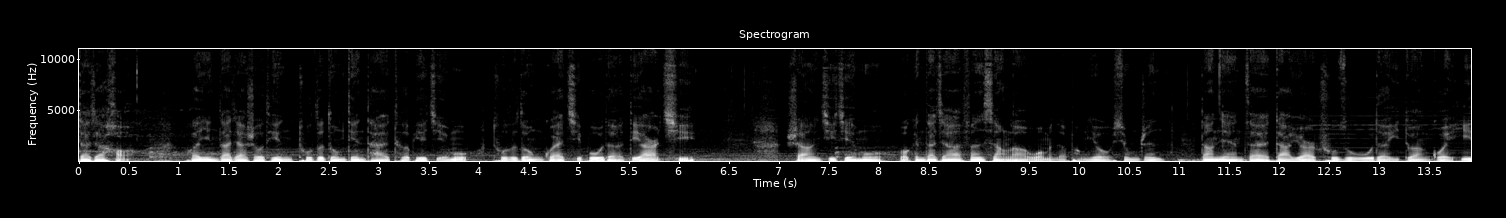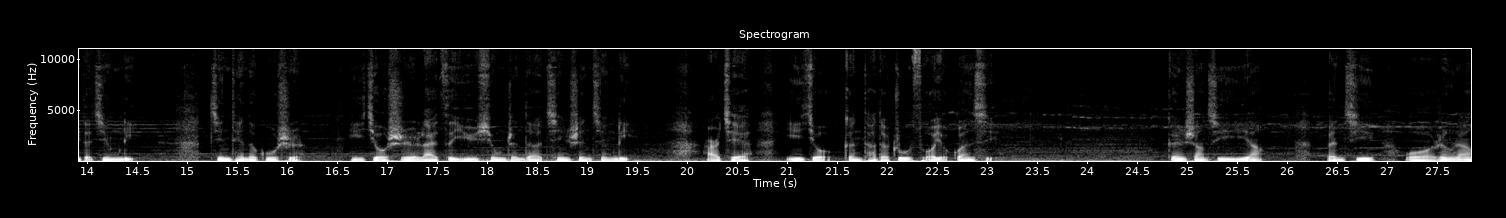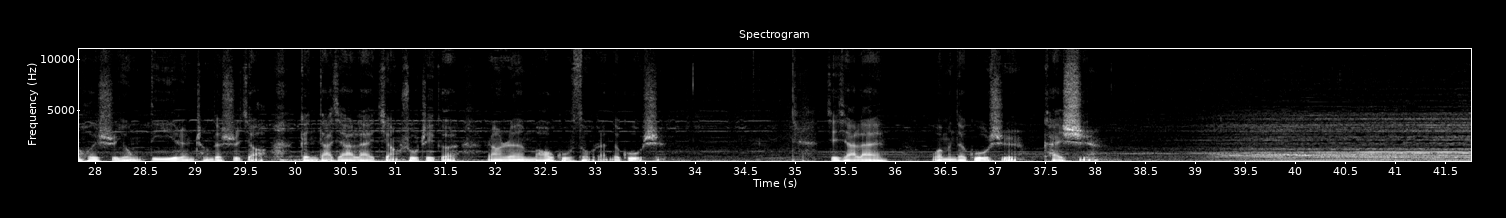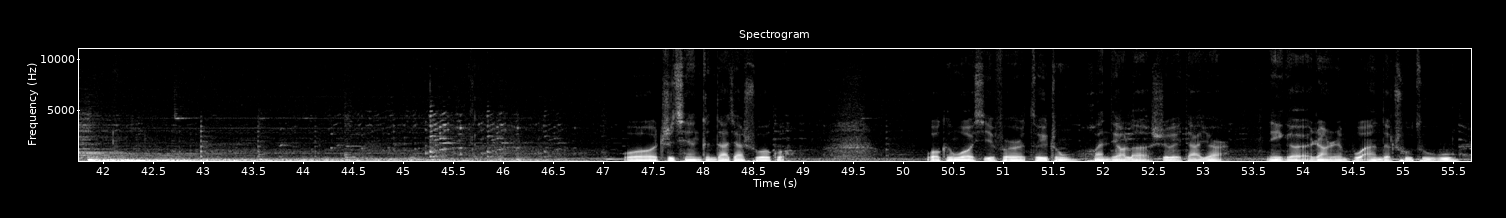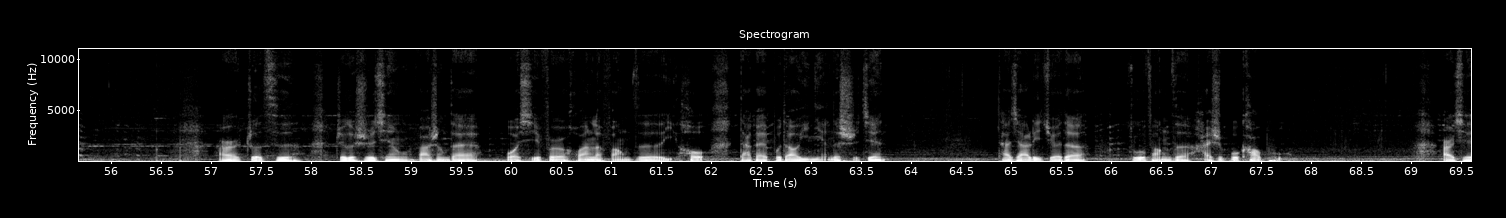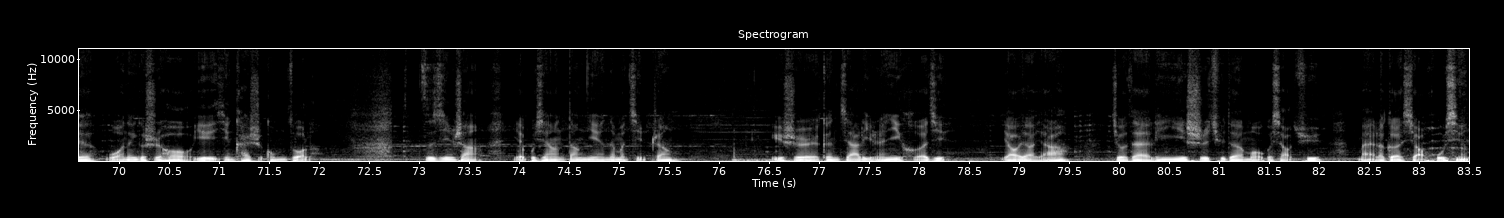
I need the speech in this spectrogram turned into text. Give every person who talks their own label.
Speaker 1: 大家好，欢迎大家收听兔子洞电台特别节目《兔子洞怪奇部》的第二期。上一期节目，我跟大家分享了我们的朋友胸针当年在大院出租屋的一段诡异的经历。今天的故事，依旧是来自于胸针的亲身经历，而且依旧跟他的住所有关系。跟上期一样，本期我仍然会使用第一人称的视角，跟大家来讲述这个让人毛骨悚然的故事。接下来。我们的故事开始。我之前跟大家说过，我跟我媳妇儿最终换掉了市委大院那个让人不安的出租屋，而这次这个事情发生在我媳妇儿换了房子以后，大概不到一年的时间，她家里觉得。租房子还是不靠谱，而且我那个时候也已经开始工作了，资金上也不像当年那么紧张，于是跟家里人一合计，咬咬牙，就在临沂市区的某个小区买了个小户型。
